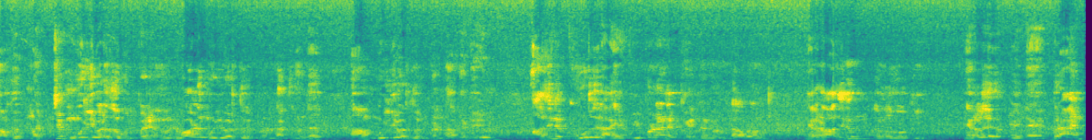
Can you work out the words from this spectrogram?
നമുക്ക് മറ്റ് മൂല്യവർദ്ധ ഉൽപ്പന്നങ്ങൾ ഒരുപാട് മൂല്യവർദ്ധ ഉൽപ്പന്നം ഉണ്ടാക്കുന്നുണ്ട്. ആ മൂല്യവർദ്ധ ഉൽപ്പന്നം ഉണ്ടാക്കേണ്ടി വരും. അതിന് കൂടുതലായ വിപണന കേന്ദ്രങ്ങൾ ഉണ്ടാവണം. ഞങ്ങൾ അതിനും നമ്മൾ നോക്കി. ഞങ്ങൾ പിന്നെ ബ്രാൻഡ്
